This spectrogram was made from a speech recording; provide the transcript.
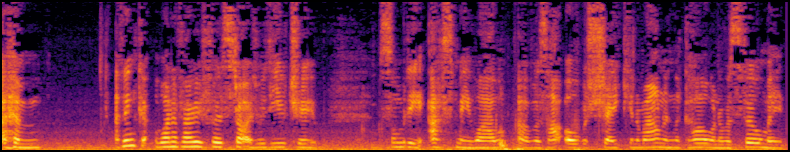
Um, I think when I very first started with YouTube, somebody asked me why I was always shaking around in the car when I was filming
